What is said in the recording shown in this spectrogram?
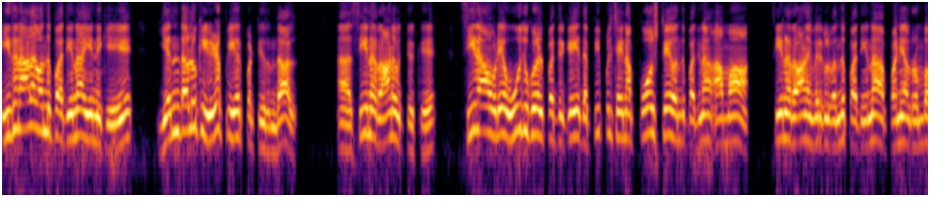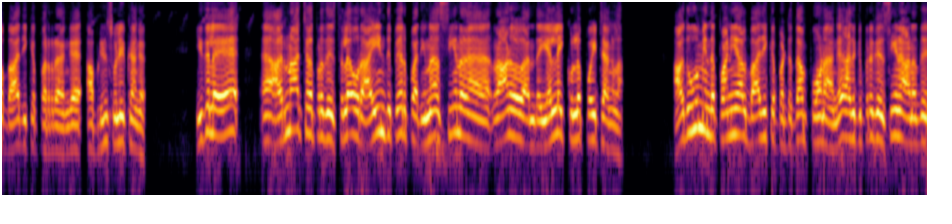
இதனால வந்து பாத்தீங்கன்னா இன்னைக்கு எந்த அளவுக்கு இழப்பு ஏற்பட்டு இருந்தால் சீன ராணுவத்திற்கு சீனாவுடைய ஊதுகுழல் பத்திரிகை த பீப்புள் சைனா போஸ்டே வந்து பாத்தீங்கன்னா ஆமா சீன ராணுவ வீரர்கள் வந்து பார்த்தீங்கன்னா பணியால் ரொம்ப பாதிக்கப்படுறாங்க அப்படின்னு சொல்லியிருக்காங்க. இதில் அருணாச்சல பிரதேசத்தில் ஒரு ஐந்து பேர் பார்த்தீங்கன்னா சீன ராணுவ அந்த எல்லைக்குள்ளே போயிட்டாங்களாம். அதுவும் இந்த பணியால் பாதிக்கப்பட்டு தான் போனாங்க. அதுக்கு பிறகு சீனானது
